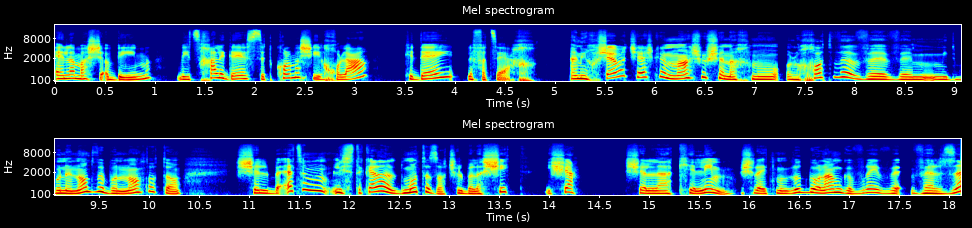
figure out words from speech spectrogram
אין לה משאבים, והיא צריכה לגייס את כל מה שהיא יכולה כדי לפצח. אני חושבת שיש כאן משהו שאנחנו הולכות ו- ו- ומתבוננות ובונות אותו, של בעצם להסתכל על הדמות הזאת של בלשית, אישה, של הכלים, של ההתמודדות בעולם גברי, ו- ועל זה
